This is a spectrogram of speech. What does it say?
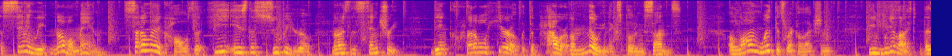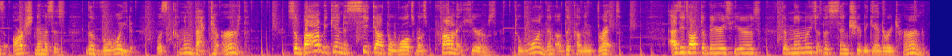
a seemingly normal man, suddenly recalls that he is the superhero known as the Sentry the incredible hero with the power of a million exploding suns. Along with this recollection, he realized that his arch nemesis, the Void, was coming back to Earth. So Bob began to seek out the world's most prominent heroes to warn them of the coming threat. As he talked to various heroes, the memories of the Sentry began to return.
